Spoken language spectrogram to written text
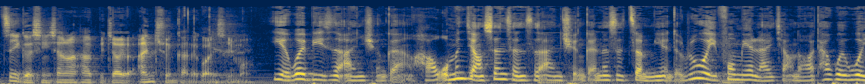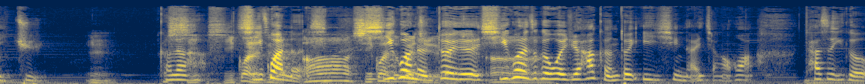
这个形象让他比较有安全感的关系吗？也未必是安全感。好，我们讲深层是安全感，那是正面的。如果以负面来讲的话，他会畏惧。嗯，可能习惯习惯了啊，习惯了，对对，习惯了这个畏惧，他可能对异性来讲的话。他是一个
